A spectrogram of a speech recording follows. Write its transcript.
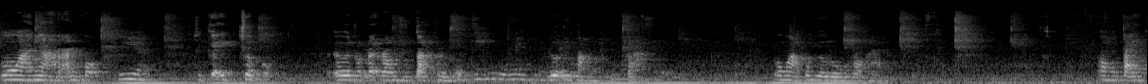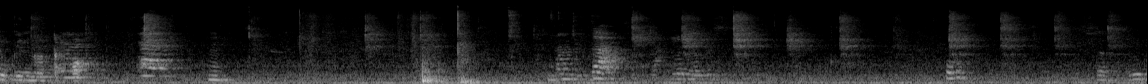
Wong anyaran kok. Iya. Jika ijo kok. Eh, nek rong juta belum. Iki kuning. Yo 5 juta. Wong aku yo urung rohan. Wong tak itu kin retek kok. Hmm. Enam juta. Tak belum bagus. Oh. Sebelum.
